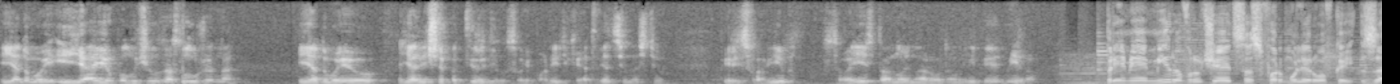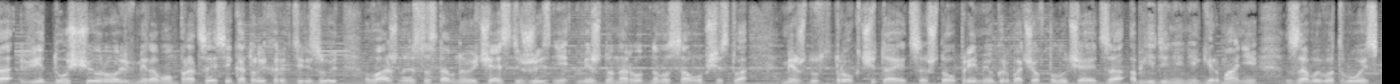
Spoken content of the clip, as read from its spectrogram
Я думаю, и я ее получил заслуженно. И я думаю, я лично подтвердил своей политикой, ответственностью перед своим, своей страной, народом и перед миром. Премия мира вручается с формулировкой «за ведущую роль в мировом процессе, который характеризует важную составную часть жизни международного сообщества». Между строк читается, что премию Горбачев получает за объединение Германии, за вывод войск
